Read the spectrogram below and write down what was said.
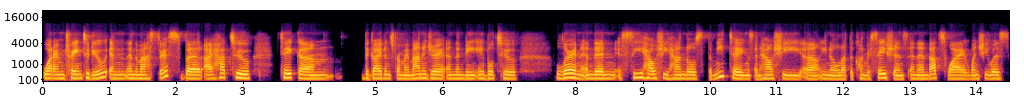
what i'm trained to do in, in the masters but i had to take um, the guidance from my manager and then being able to learn and then see how she handles the meetings and how she uh, you know led the conversations. And then that's why when she was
